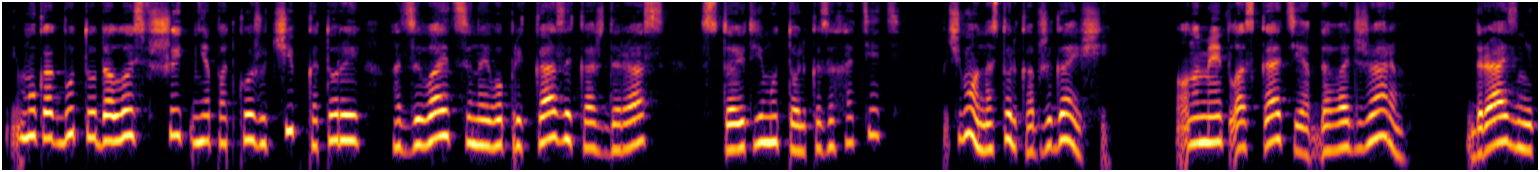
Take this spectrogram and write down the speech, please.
Ему как будто удалось вшить мне под кожу чип, который отзывается на его приказы каждый раз, стоит ему только захотеть. Почему он настолько обжигающий? Он умеет ласкать и обдавать жаром, дразнит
